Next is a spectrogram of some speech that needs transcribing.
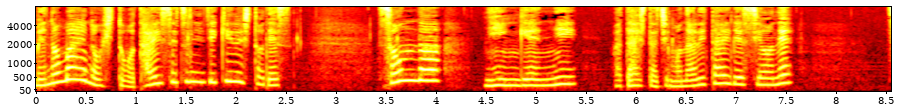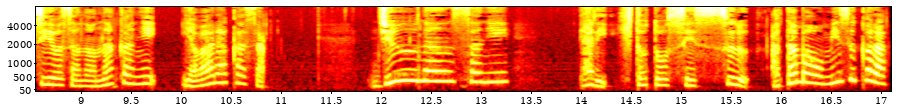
目の前の人を大切にできる人です。そんな人間に私たちもなりたいですよね。強さの中に柔らかさ、柔軟さにやはり人と接する頭を自ら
